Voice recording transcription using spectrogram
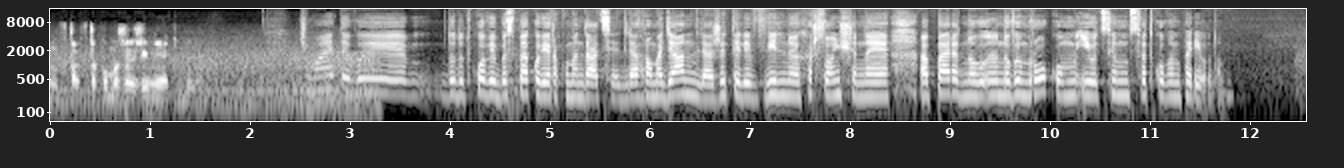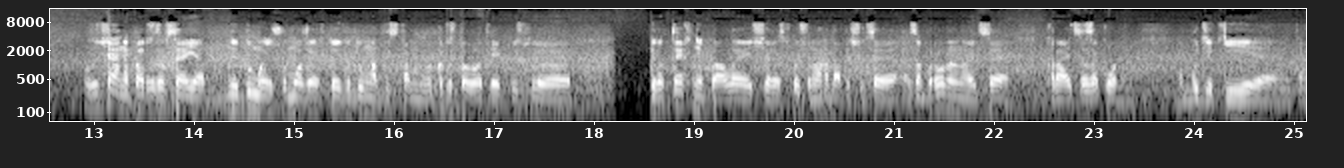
ну, в так в такому ж режимі, як і було. Чи маєте ви додаткові безпекові рекомендації для громадян, для жителів вільної Херсонщини е, перед нов- новим роком і оцим святковим періодом? Ну, Звичайно, перш за все, я не думаю, що може хтось додуматись там використовувати якусь е, піротехніку, але ще раз хочу нагадати, що це заборонено і це карається законом. Будь-які е, там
